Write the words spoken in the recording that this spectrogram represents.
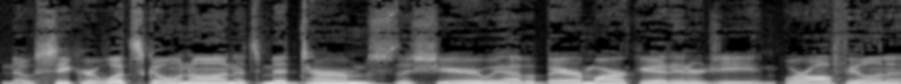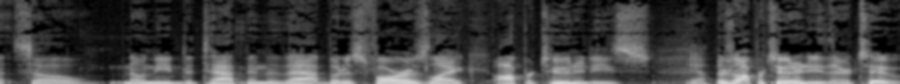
no secret what's going on. It's midterms this year. We have a bear market, energy. We're all feeling it, so no need to tap into that. But as far as like opportunities, Yeah. there's opportunity there too.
